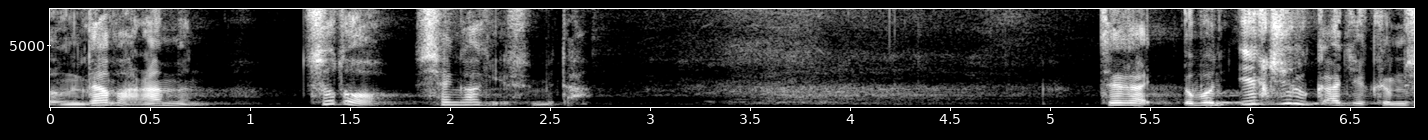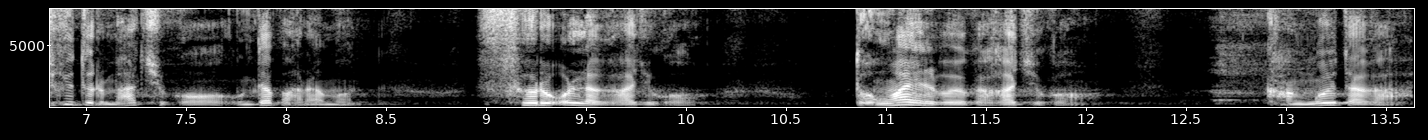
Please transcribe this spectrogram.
응답 안 하면 저도 생각이 있습니다. 제가 이번 일주일까지 금식 기도를 마치고 응답 안 하면 서로 올라가가지고 동아일보에 가가지고 광고에다가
